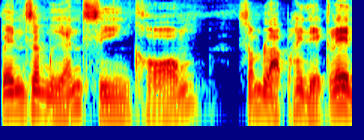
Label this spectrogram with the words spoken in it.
เป็นเสมือนสิ่งของสำหรับให้เด็กเล่น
